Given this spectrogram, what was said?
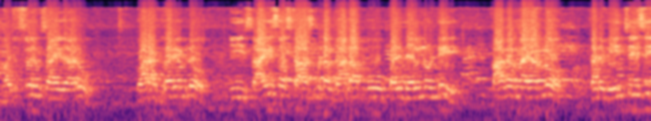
మధుసూదన్ సాయి గారు వారి ఆధ్వర్యంలో ఈ సాయి స్వస్థ హాస్పిటల్ దాదాపు పది నెలల నుండి కాగర్ నగర్లో తను వేయించేసి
